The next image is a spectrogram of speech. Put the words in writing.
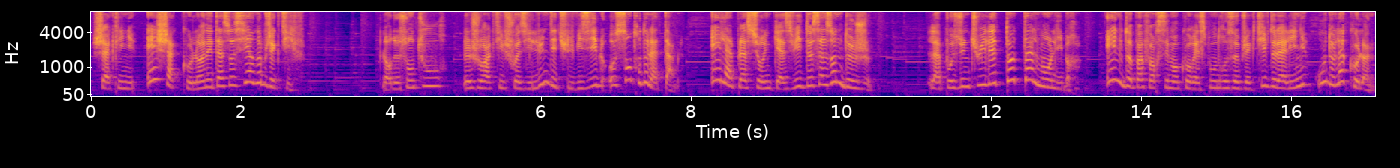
Chaque ligne et chaque colonne est associée à un objectif. Lors de son tour, le joueur actif choisit l'une des tuiles visibles au centre de la table et la place sur une case vide de sa zone de jeu. La pose d'une tuile est totalement libre et ne doit pas forcément correspondre aux objectifs de la ligne ou de la colonne.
